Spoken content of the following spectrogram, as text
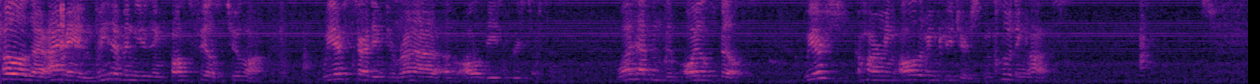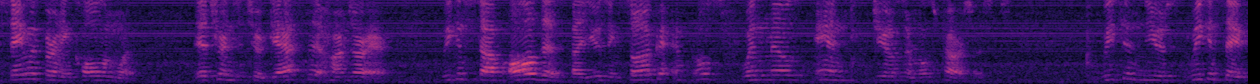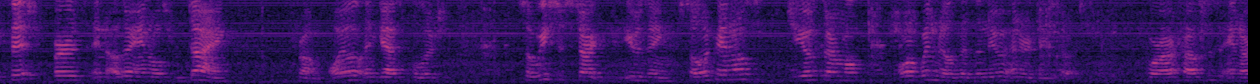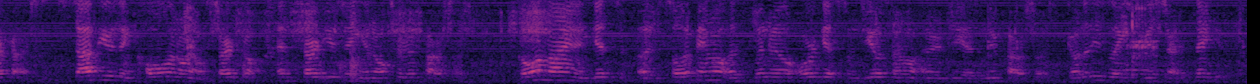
Hello there, I'm Aidon. We have been using fossil fuels too long. We are starting to run out of all these resources. What happens if oil spills? We are harming all living creatures, including us. Same with burning coal and wood. It turns into a gas that harms our air. We can stop all of this by using solar panels, windmills, and geothermal power sources. We can use we can save fish, birds, and other animals from dying from oil. So we should start using solar panels, geothermal, or windmills as a new energy source for our houses and our cars. Stop using coal and oil. Start and start using an alternative power source. Go online and get a solar panel, a windmill, or get some geothermal energy as a new power source. Go to these links to get started. Thank you.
